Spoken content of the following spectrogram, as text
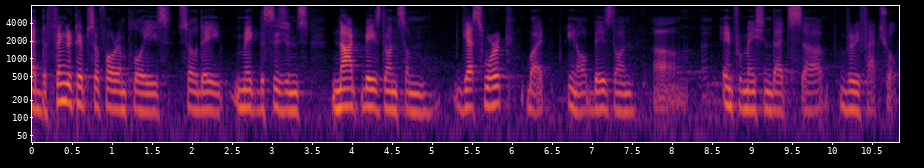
at the fingertips of our employees so they make decisions not based on some guesswork but you know based on um, information that's uh, very factual.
